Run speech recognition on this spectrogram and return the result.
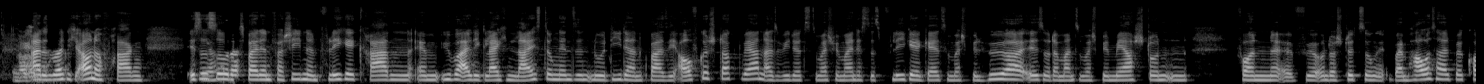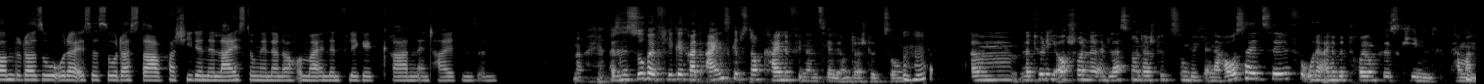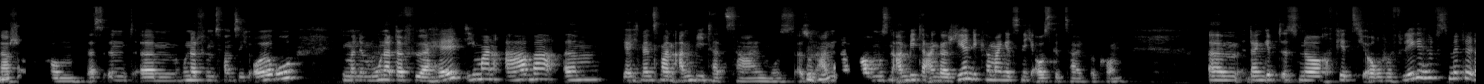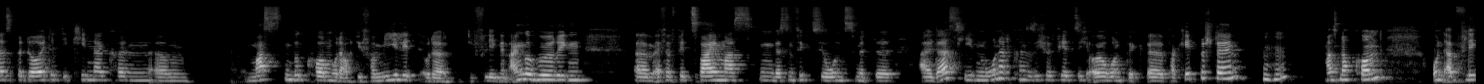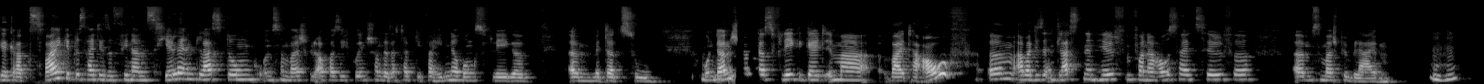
Genau. Ah, das wollte ich auch noch fragen. Ist es Ja. so, dass bei den verschiedenen Pflegegraden, ähm, überall die gleichen Leistungen sind, nur die dann quasi aufgestockt werden? Also, wie du jetzt zum Beispiel meintest, das Pflegegeld zum Beispiel höher ist oder man zum Beispiel mehr Stunden von äh, für Unterstützung beim Haushalt bekommt oder so? Oder ist es so, dass da verschiedene Leistungen dann auch immer in den Pflegegraden enthalten sind? Ne, also, es ist so, bei Pflegegrad 1 gibt's noch keine finanzielle Unterstützung. Mhm. Ähm, natürlich auch schon 'ne entlastende Unterstützung durch eine Haushaltshilfe oder eine Betreuung fürs Kind kann man da Mhm. schon bekommen. Das sind, ähm, 125 €, die man im Monat dafür erhält, die man aber, ähm, ja, ich nenne es mal 'n Anbieter zahlen muss. Also, Mhm. An man muss 'n Anbieter engagieren, die kann man jetzt nicht ausgezahlt bekommen. Ähm, dann gibt es noch 40 € für Pflegehilfsmittel. Das bedeutet, die Kinder können, ähm, Masken bekommen oder auch die Familie oder die pflegenden Angehörigen, ähm, FFP2-Masken, Desinfektionsmittel, all das. Jeden Monat können sie sich für 40 € 'n P äh, Paket bestellen, Mhm. Was noch kommt. Und ab Pflegegrad 2 gibt es halt diese finanzielle Entlastung und zum Beispiel auch, was ich vorhin schon gesagt habe, die Verhinderungspflege, ähm, mit dazu. Und Mhm. dann stockt das Pflegegeld immer weiter auf, ähm, aber diese entlastenden Hilfen von der Haushaltshilfe, ähm, zum Beispiel bleiben. Mhm.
